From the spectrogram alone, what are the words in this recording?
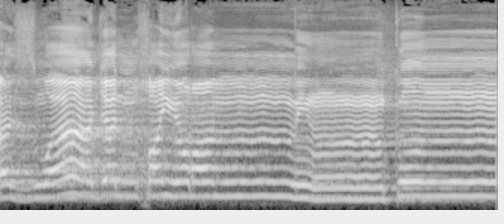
أزواجا خيرا منكن.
